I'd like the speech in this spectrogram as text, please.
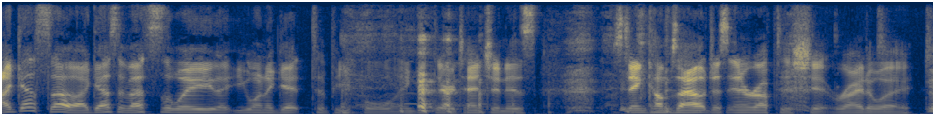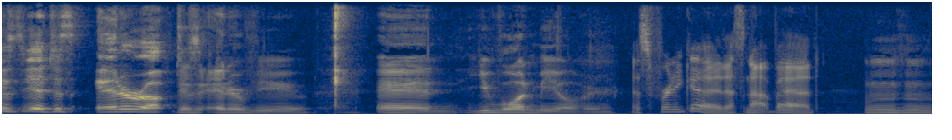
I guess so. I guess if that's the way that you want to get to people and get their attention is Sting comes out, just interrupt his shit right away. Just yeah, just interrupt his interview and you won me over. That's pretty good. That's not bad. Mm-hmm.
